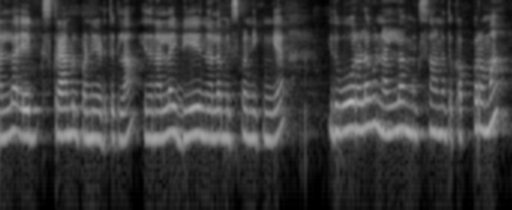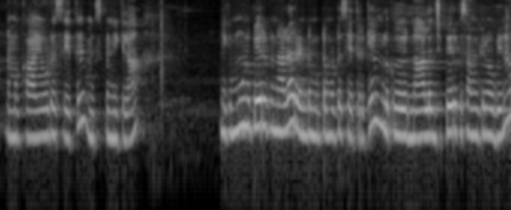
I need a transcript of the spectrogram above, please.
நல்லா எக் ஸ்க்ராம்பிள் பண்ணி எடுத்துக்கலாம். இதை நல்லா இப்படியே நல்லா மிக்ஸ் பண்ணிக்கோங்க. இது ஓரளவு நல்லா மிக்ஸ் ஆனதுக்கப்புறமா நம்ம காயோடு சேர்த்து மிக்ஸ் பண்ணிக்கலாம். இன்றைக்கி மூணு பேருக்குனால ரெண்டு முட்டை மட்டும் சேர்த்துருக்கேன். உங்களுக்கு நாலஞ்சு பேருக்கு சமைக்கணும் அப்படின்னா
